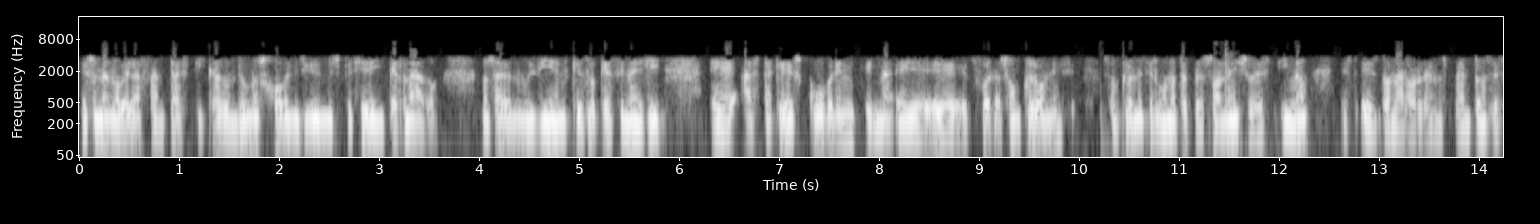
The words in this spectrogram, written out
es una novela fantástica donde unos jóvenes viven en una especie de internado, no saben muy bien qué es lo que hacen allí, eh, hasta que descubren que eh, eh son clones, son clones de alguna otra persona y su destino es, donar órganos. Pero entonces,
